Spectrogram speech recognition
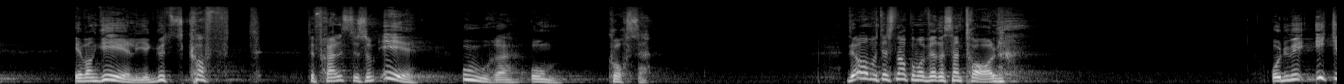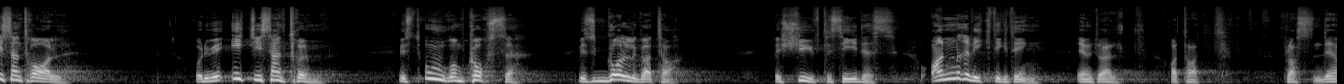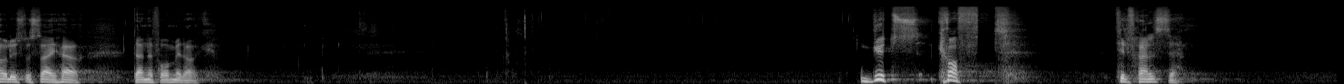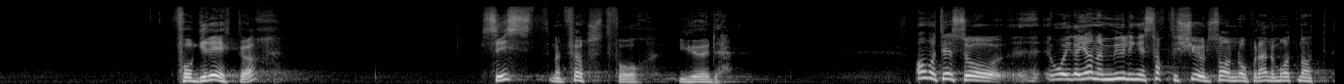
evangeliet, Guds kraft til frelse, som er ordet om korset. Det er av og til snakk om å være sentral. Og du er ikke sentral, og du er ikke i sentrum hvis ordet om korset, hvis Golgata, er skyvd til sides, og andre viktige ting eventuelt har tatt plassen. Det har jeg lyst til å si her denne formiddag. Guds kraft til frelse. For greker sist, men først for jøde. Av og til så, og Jeg har gjerne muligens sagt det sjøl sånn og på denne måten at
